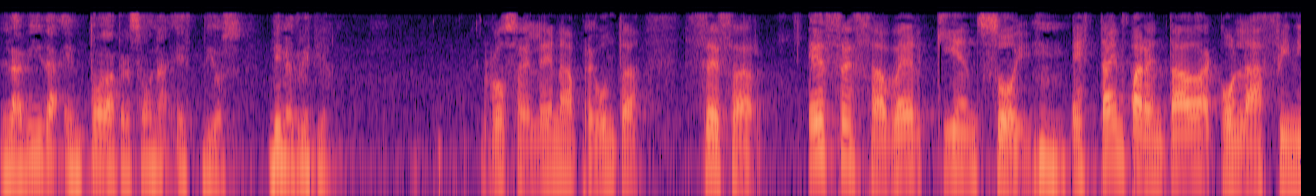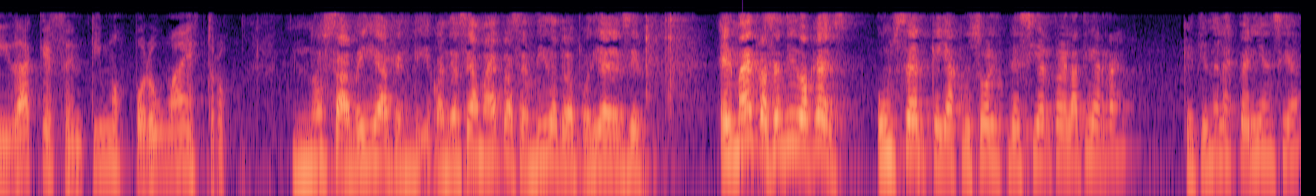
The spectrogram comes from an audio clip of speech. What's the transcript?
La vida en toda persona es Dios. Dime, Cristian. Rosa Elena pregunta, César, ese saber quién soy está emparentada con la afinidad que sentimos por un maestro. No sabía, cuando sea maestro ascendido te lo podía decir. ¿El maestro ascendido qué es? Un ser que ya cruzó el desierto de la tierra, que tiene la experiencia,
